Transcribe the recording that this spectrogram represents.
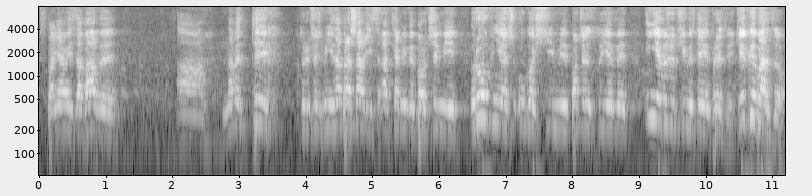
wspaniałej zabawy, a nawet tych, których żeśmy nie zapraszali z akcjami wyborczymi, również ugościmy, poczęstujemy i nie wyrzucimy z tej imprezy. Dziękuję bardzo!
